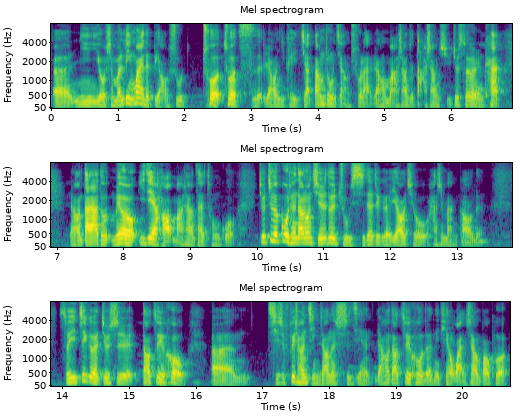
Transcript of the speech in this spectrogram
呃，你有什么另外的表述措措辞，然后你可以讲当众讲出来，然后马上就打上去，就所有人看，然后大家都没有意见，好，马上再通过。就这个过程当中，其实对主席的这个要求还是蛮高的，所以这个就是到最后，呃，其实非常紧张的时间，然后到最后的那天晚上，包括。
